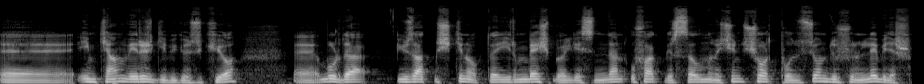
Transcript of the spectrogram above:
e, imkan verir gibi gözüküyor. E, burada 162.25 bölgesinden ufak bir salınım için short pozisyon düşünülebilir.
